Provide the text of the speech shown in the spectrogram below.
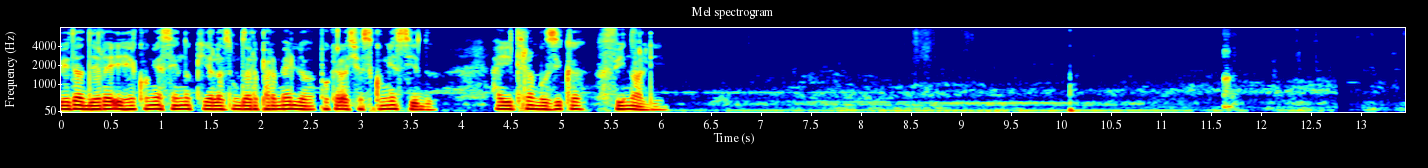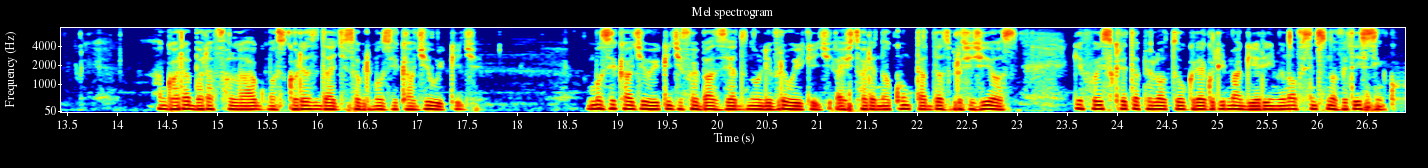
verdadeira e reconhecendo que elas mudaram para melhor porque elas tinham se conhecido. Aí entra a música Finale. Agora bora falar algumas curiosidades sobre o musical de Wicked. O musical de Wicked foi baseado no livro Wicked, a história não contada das bruxas de Oz, que foi escrita pelo autor Gregory Maguire em 1995.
